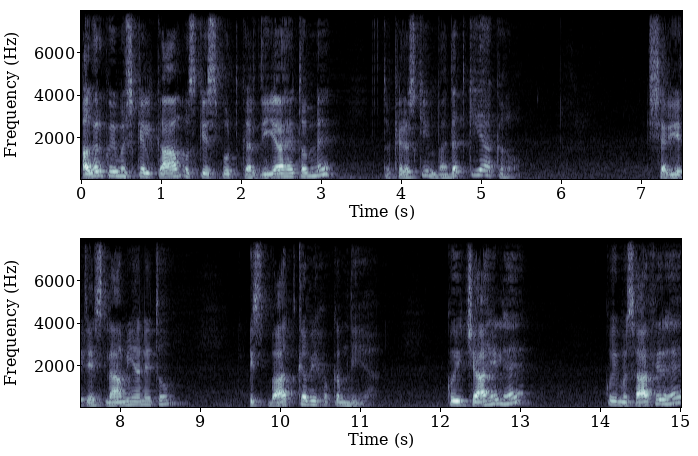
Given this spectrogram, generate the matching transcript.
اگر کوئی مشکل کام اس کے سپرد کر دیا ہے تم نے، تو پھر اس کی مدد کیا کرو۔ شریعت اسلامیہ نے تو اس بات کا بھی حکم دیا۔ کوئی جاہل ہے، کوئی مسافر ہے،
